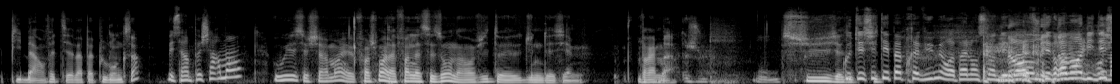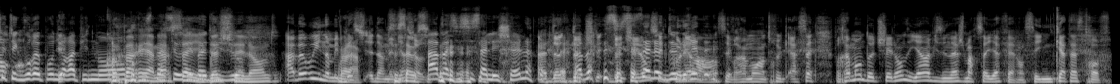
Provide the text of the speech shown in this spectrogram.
Et puis, bah, en fait, ça va pas plus loin que ça. mais c'est un peu charmant. Oui, c'est charmant et franchement, à la fin de la saison, on a envie de- d'une deuxième. Vraiment. Bah, je- Si, il y a des Écoutez, petites- c'était pas prévu, mais on va pas lancer un débat. C'était vraiment l'idée, c'était que vous répondiez rapidement. Comparé à Marseille et. Dutchland. Ah bah oui, non mais Voilà. bien sûr, non, mais C'est bien ça sûr. aussi. Ah bah c'est ça l'échelle. Ah, Ah bah, c'est le le choléra, hein, c'est vraiment un truc assez... Vraiment, Dutch Island, il y a un visionnage Marseille à faire, hein, c'est une catastrophe.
